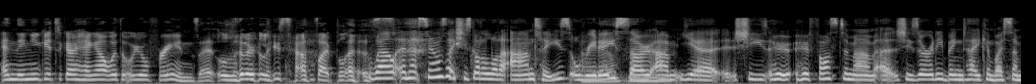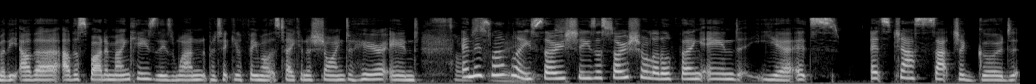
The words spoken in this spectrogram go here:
and then you get to go hang out with all your friends. It literally sounds like bliss. Well, and it sounds like she's got a lot of aunties already. So, Mm-hmm. um, yeah, she's her, her foster mum. Uh, she's already been taken by some of the other other spider monkeys. There's one particular female that's taken a shine to her, and and it's lovely. So she's a social little thing, and yeah, it's it's just such a good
